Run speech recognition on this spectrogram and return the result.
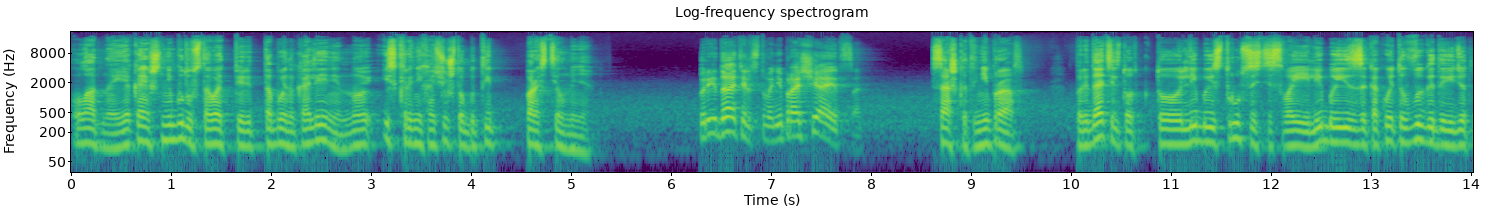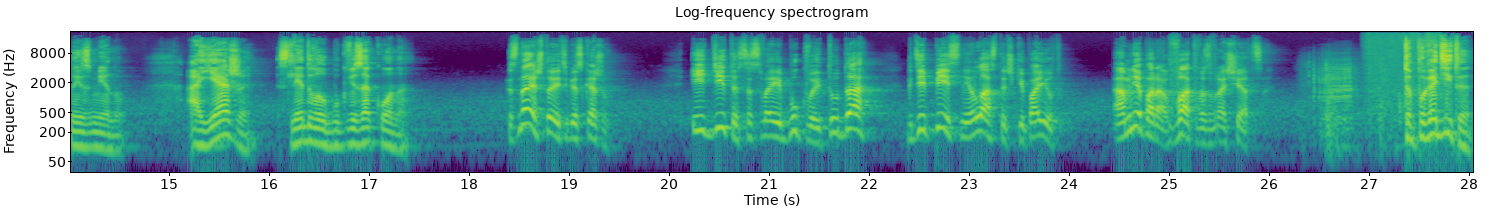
ладно, я, конечно, не буду вставать перед тобой на колени, но искренне хочу, чтобы ты простил меня. Предательство не прощается. Сашка, ты не прав. Предатель тот, кто либо из трусости своей, либо из-за какой-то выгоды идет на измену. А я же следовал букве закона. Знаешь, что я тебе скажу? Иди ты со своей буквой туда, где песни ласточки поют. А мне пора в ад возвращаться. Да погоди ты!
